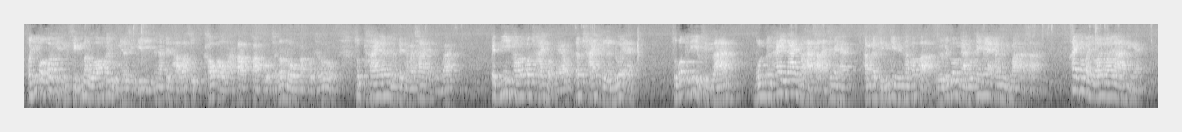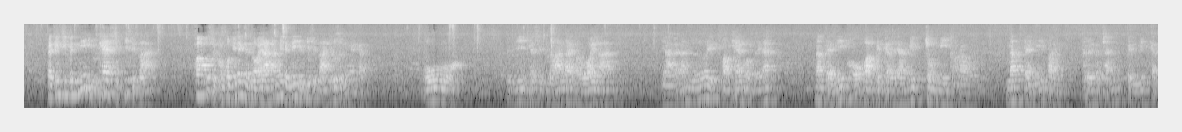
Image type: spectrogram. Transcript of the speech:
คนที่พอเขาเห็นสิ่งที่มันล้อมเขาอยู่มีแต่สิ่งดีๆเพราะนั้นเป็นภาวะสุขเขาเอามาปั๊บความโกรธจะลดลงความโกรธจะลดลง สุดท้ายแล้วเนี่ยมันเป็นธรรมชาติอย่างหนึ่งว่า เป็นหนี้เขาแล้วเขาใช้หมดแล้ว แล้วใช้เกินด้วยอะสมมติว่าเป็นหนี้อยู่สิบล้าน บุญมันให้ได้มหาศาลใช่ไหมฮะทำกระถิ่นทีนึงทำพระป่าหรือไปร่วมงานบุญให้แม่ครั้งหนึ่งมหาศาลให้เข้าไปร้อยร้อยล้านอย่างเงี้ยแต่จริงๆเป็นหนี้อยู่แค่สิบยี่สิบล้าน ความรู้สึกของคนที่ได้เงินร้อยล้านทั้งที่เป็นหนี้อยู่ยี่สิบล้านจะรู้สึกยังไงครับ โอ้เป็นหนี้แค่สิบล้านได้มาร้อยล้าน อย่ากันนั้นเลยความแค้นหมดเลยนะนับแต่นี้ขอความเป็นกัลยาณมิตรจงมีต่อเรา นับแต่นี้ไปเธอกับฉันเป็นมิตรกัน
